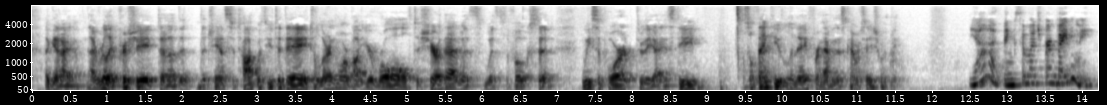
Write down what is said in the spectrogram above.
again, I, I really appreciate uh, the, the chance to talk with you today, to learn more about your role, to share that with, with the folks that we support through the ISD. So thank you, Linnea, for having this conversation with me. Yeah, thanks so much for inviting me.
